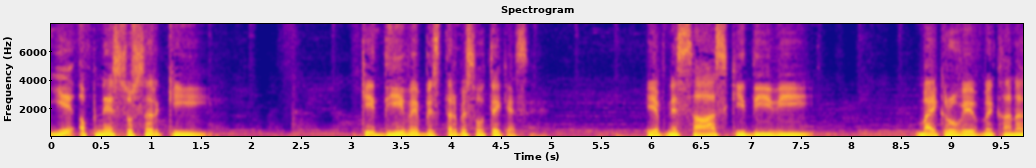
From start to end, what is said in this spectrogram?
ये अपने सुसर की के दिए हुए बिस्तर पे सोते कैसे हैं? ये अपने सास की दीवी माइक्रोवेव में खाना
